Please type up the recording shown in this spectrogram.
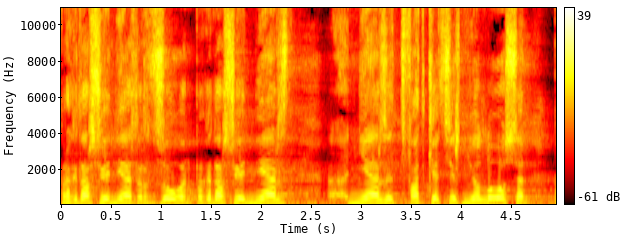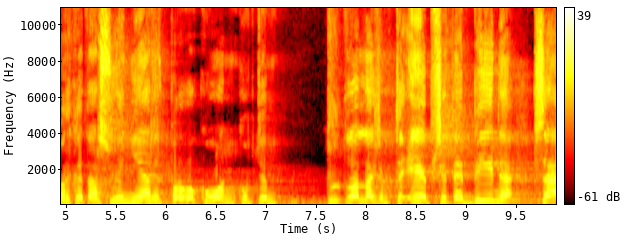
për këtë arsye njerëzit rrëzohen, për këtë arsye njerëzit njerëzit fatkeqësisht njollosen, për këtë arsye njerëzit provokohen në kuptim të llojshëm të epshit e bijnë, pse?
